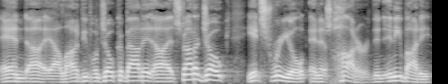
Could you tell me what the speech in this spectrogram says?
And uh, a lot of people joke about it. Uh, it's not a joke. It's real, and it's hotter than anybody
